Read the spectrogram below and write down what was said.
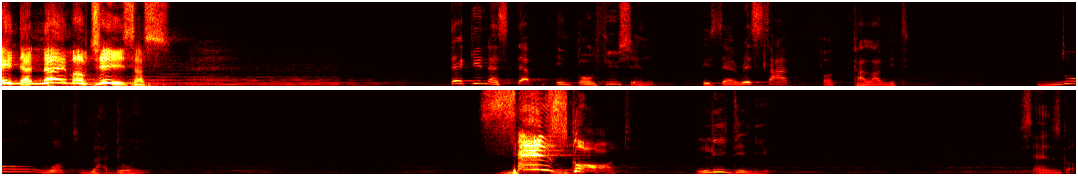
in the name of Jesus. Taking a step in confusion is a recipe for calamity. Know what you are doing. Sense God leading you. Sense God.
